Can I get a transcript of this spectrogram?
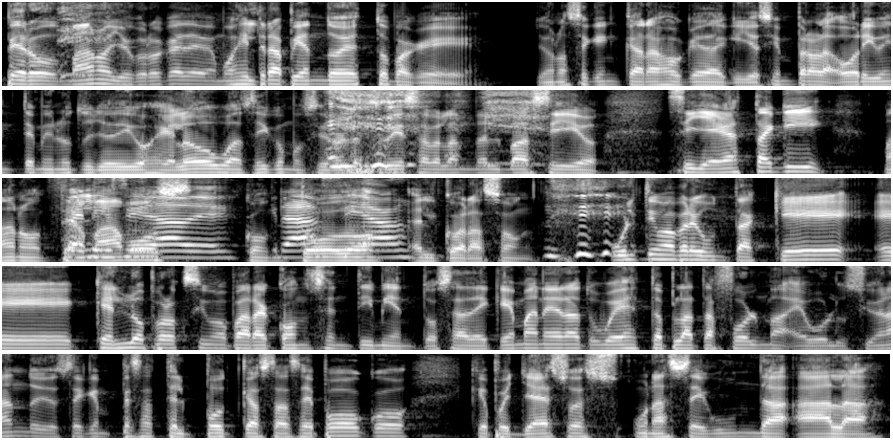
pero, mano, yo creo que debemos ir rapeando esto para que. Yo no sé quién carajo queda aquí. Yo siempre a la hora y 20 minutos yo digo hello, así como si no le estuviese hablando del vacío. Si llega hasta aquí, mano, te amamos con Gracias. todo el corazón. Última pregunta. ¿Qué, eh, ¿Qué es lo próximo para consentimiento? O sea, ¿de qué manera tú ves esta plataforma evolucionando? Yo sé que empezaste el podcast hace poco, que pues ya eso es una segunda ala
